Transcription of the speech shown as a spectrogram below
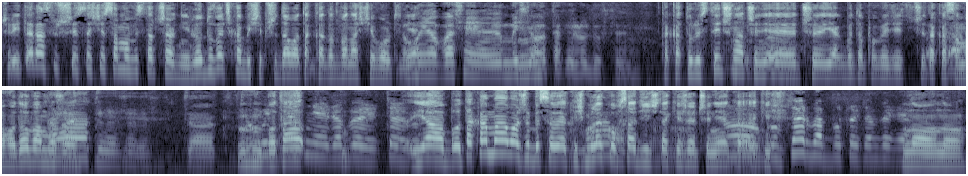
Czyli teraz już jesteście samowystarczalni. Lodóweczka by się przydała taka na 12 V, No bo nie? ja właśnie myślę Mm. o takiej lodówce. no. Taka turystyczna, czy, e, czy jakby to powiedzieć, czy taka samochodowa może? Tak, że- tak. Mhm, bo ta, ja, bo taka mała, żeby sobie jakieś mleko wsadzić, takie rzeczy, nie? No, jakieś, konserwa, bo coś tam będzie. no, no.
